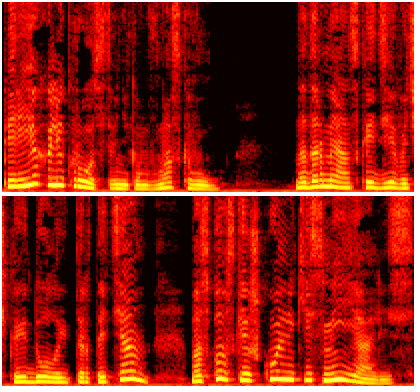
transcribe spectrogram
переехали к родственникам в Москву. Над армянской девочкой Долой Тартетян московские школьники смеялись.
